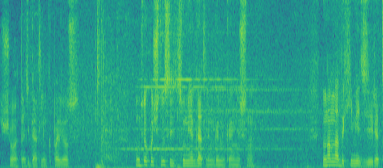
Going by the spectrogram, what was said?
Еще опять гатлинг повез. Он все хочет высадиться у меня гатлингами, конечно. Но нам надо Химедзи и Ред,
